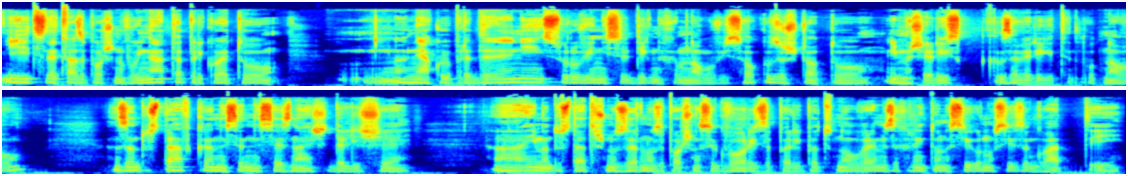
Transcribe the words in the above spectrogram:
и след това започна войната, при което някои определени суровини се дигнаха много високо, защото имаше риск за веригите отново за доставка. Не се, не се знаеше дали ще а, има достатъчно зърно. Започна се говори за първи път от много време за хранителна сигурност и за глад. И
